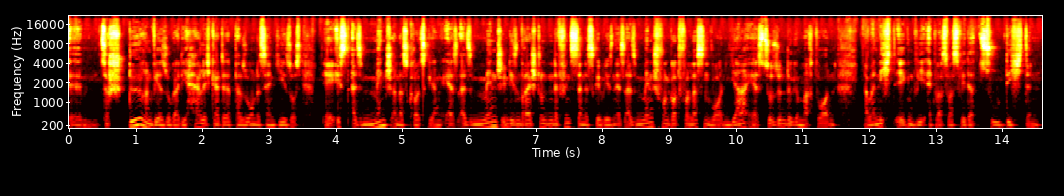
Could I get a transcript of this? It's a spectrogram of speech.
ähm, zerstören wir sogar die Herrlichkeit der Person des Herrn Jesus. Er ist als Mensch an das Kreuz gegangen. Er ist als Mensch in diesen drei Stunden der Finsternis gewesen. Er ist als Mensch von Gott verlassen worden. Ja, er ist zur Sünde gemacht worden, aber nicht irgendwie etwas, was wir dazu dichten.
